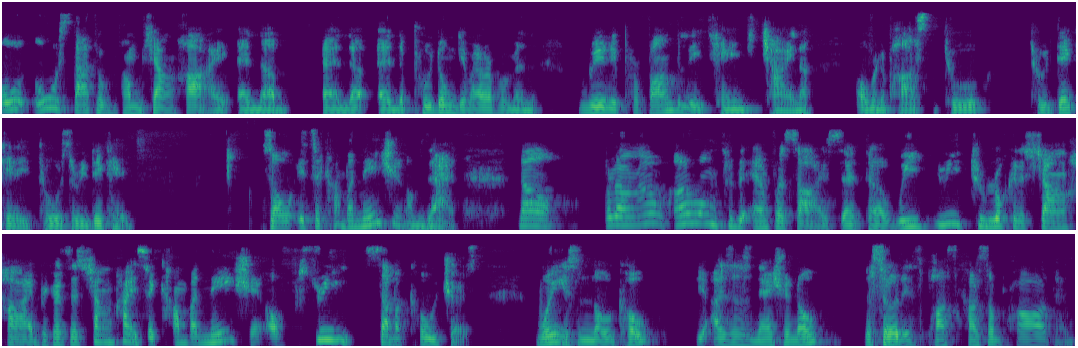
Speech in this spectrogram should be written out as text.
all, all started from Shanghai, and uh, and uh, and the Pudong development really profoundly changed China over the past two two decades, two three decades. So it's a combination of that. Now, but I, I want to emphasize that uh, we need to look at Shanghai because Shanghai is a combination of three subcultures. One is local, the other is national, the third is post-cosmopolitan.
